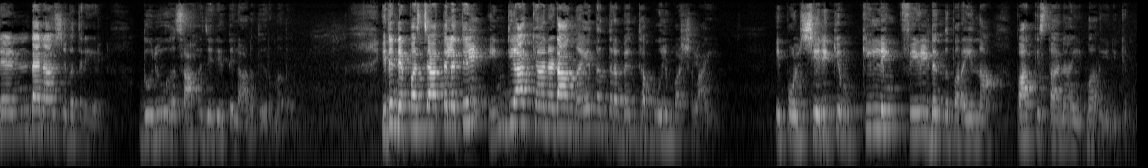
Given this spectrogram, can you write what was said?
ലണ്ടൻ ആശുപത്രിയിൽ ദുരൂഹ സാഹചര്യത്തിലാണ് തീർന്നത്. ഇതിന്റെ പശ്ചാത്തലത്തിൽ ഇന്ത്യ കാനഡ നയതന്ത്ര ബന്ധം പോലും വഷളായി. ഇപ്പോൾ ശരിക്കും കില്ലിംഗ് ഫീൽഡ് എന്ന് പറയുന്ന പാകിസ്ഥാനായി മാറിയിരിക്കുന്നു.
